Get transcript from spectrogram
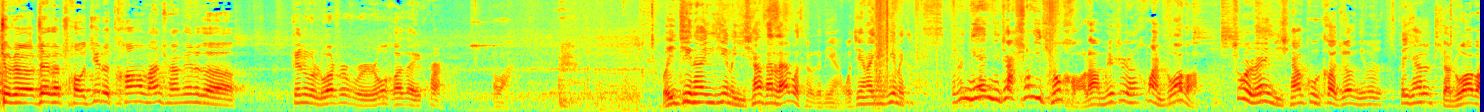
就是这个炒鸡的汤完全跟这个跟这个螺蛳粉融合在一块儿，好吧？我一今天一进来，以前咱来过他这个店。我今天一进来看，我说你你这生意挺好了，没事换桌子，是不是？人以前顾客觉得你这他以前是铁桌子，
